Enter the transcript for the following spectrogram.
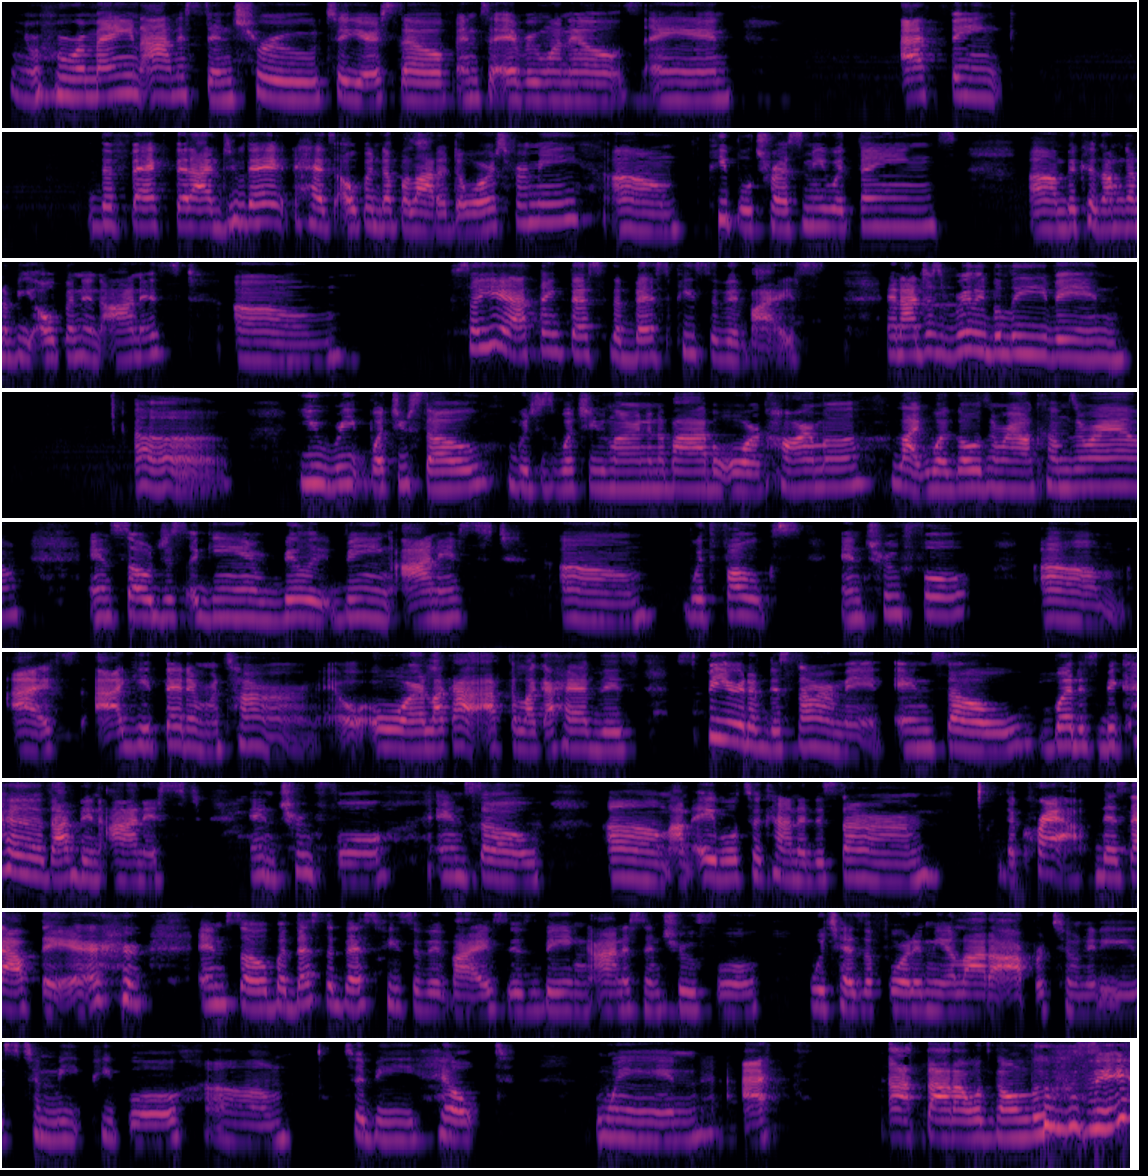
remain honest and true to yourself and to everyone else. And I think the fact that I do that has opened up a lot of doors for me. Um, people trust me with things um, because I'm going to be open and honest. Um, so yeah, I think that's the best piece of advice. And I just really believe in uh you reap what you sow, which is what you learn in the Bible, or karma, like what goes around comes around. And so just again, really being honest um with folks and truthful um i i get that in return or, or like I, I feel like i have this spirit of discernment and so but it's because i've been honest and truthful. And so um, I'm able to kind of discern the crap that's out there. and so, but that's the best piece of advice is being honest and truthful, which has afforded me a lot of opportunities to meet people, um, to be helped when I I thought I was gonna lose it.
